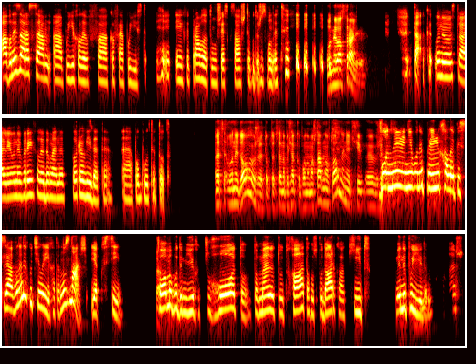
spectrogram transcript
А вони зараз е, поїхали в е, кафе поїсти. Я їх відправила, тому що я сказала, що ти будеш дзвонити. Вони в Австралії. Так, вони в Австралії. Вони приїхали до мене провідати, е, побути тут. А Це вони довго вже? Тобто це на початку повномасштабного вторгнення? Чи е, вже Вони ні, вони приїхали після. Вони не хотіли їхати. Ну знаєш, як всі. Так. Чого ми будемо їхати? Чого то? То в мене тут хата, господарка, кіт. Ми не поїдемо. Знаєш?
